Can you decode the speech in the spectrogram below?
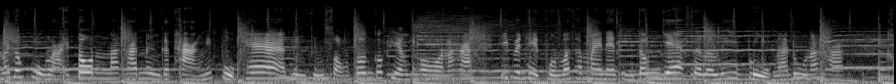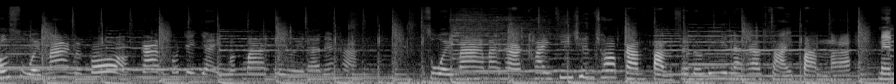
ไม่ต้องปลูกหลายต้นนะคะหนึ่งกระถางนี่ปลูกแค่ 1-2 ต้นก็เพียงพอนะคะนี่เป็นเหตุผลว่าทำไมแนนถึงต้องแยกเซลลอรี่ปลูกนะดูนะคะเขาสวยมากแล้วก็ก้านเขาจะใหญ่มากๆเลยนะเนี่ยค่ะ สวยมากนะคะ ใครที่ชื่นชอบการปั่นเซลลอรี่นะคะ สายปั่นนะคะแนน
